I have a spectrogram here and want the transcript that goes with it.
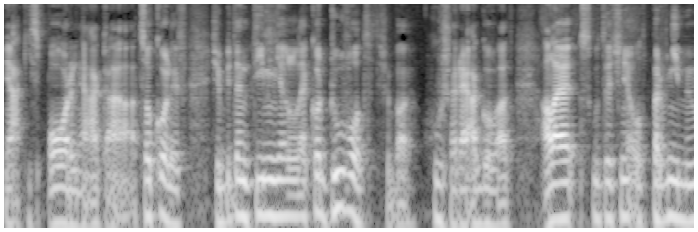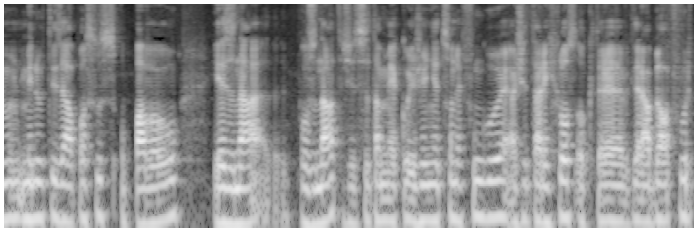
nějaký spor, nějaká cokoliv, že by ten tým měl jako důvod třeba hůř reagovat, ale skutečně od první minuty zápasu s Opavou je zna, poznat, že se tam jako, že něco nefunguje a že ta rychlost, o které, která byla furt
